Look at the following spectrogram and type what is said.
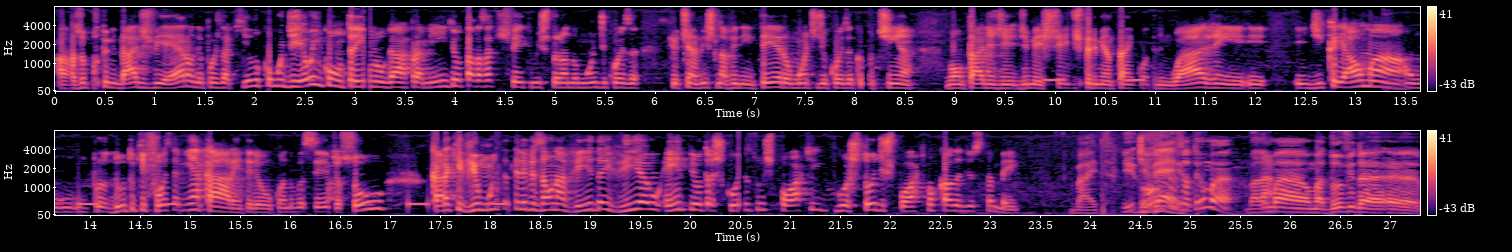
as oportunidades vieram depois daquilo, como de eu encontrei um lugar para mim que eu estava satisfeito, misturando um monte de coisa que eu tinha visto na vida inteira, um monte de coisa que eu tinha vontade de, de mexer, de experimentar enquanto linguagem e, e- e de criar uma, um, um produto que fosse a minha cara, entendeu? Quando você. Eu sou o cara que viu muita televisão na vida e via, entre outras coisas, o esporte, gostou de esporte por causa disso também. Baita. E, De velho. eu tenho uma, uma, uma dúvida. eh,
